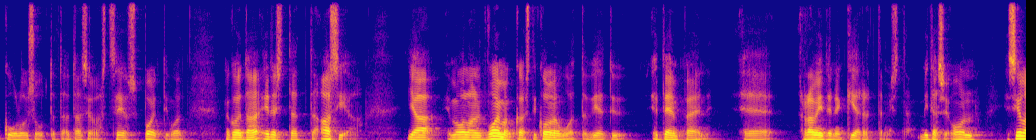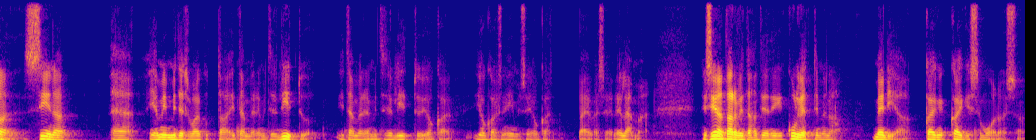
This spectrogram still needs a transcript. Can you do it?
mediakuuluisuutta tai jotain sellaista. Se ei ole se pointti, vaan me koetaan edistää tätä asiaa. Ja, ja me ollaan nyt voimakkaasti kolme vuotta viety eteenpäin eh, ravinteiden kierrättämistä, mitä se on. Ja siellä, siinä, eh, ja miten se vaikuttaa Itämereen, miten se liittyy Itämereen, miten se liittyy joka, jokaisen ihmisen joka päiväiseen elämään. Niin siinä tarvitaan tietenkin kuljettimena mediaa kaikissa muodoissaan.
